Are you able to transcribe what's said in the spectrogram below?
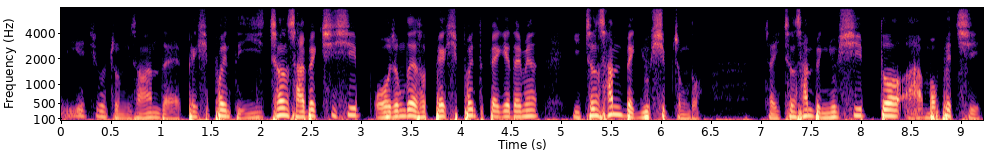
이게 지금 좀 이상한데 110포인트 2475 정도에서 110포인트 빼게 되면 2360 정도. 자 2360도 아 목패치.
